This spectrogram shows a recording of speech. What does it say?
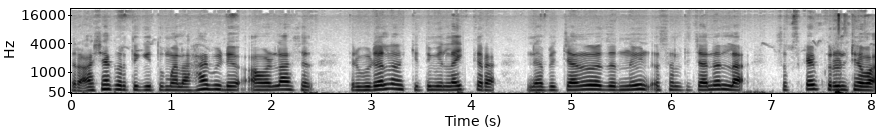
तर आशा करतो की तुम्हाला हा व्हिडिओ आवडला असेल तर व्हिडिओला नक्की तुम्ही लाईक करा. आणि आपल्या चॅनलवर जर नवीन असाल तर चॅनलला सबस्क्राईब करून ठेवा.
